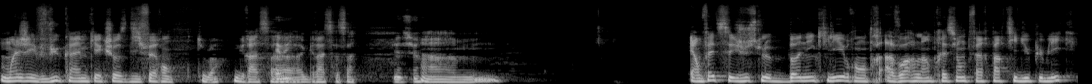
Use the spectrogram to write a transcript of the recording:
moi j'ai vu quand même quelque chose de différent, tu vois, grâce à, Eh oui. grâce à ça. Bien sûr. Euh, Et en fait, c'est juste le bon équilibre entre avoir l'impression de faire partie du public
